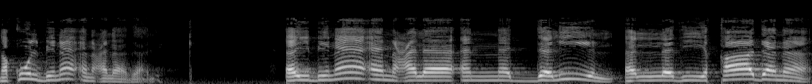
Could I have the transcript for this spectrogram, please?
نقول بناء على ذلك. أي بناء على أن الدليل الذي قادنا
